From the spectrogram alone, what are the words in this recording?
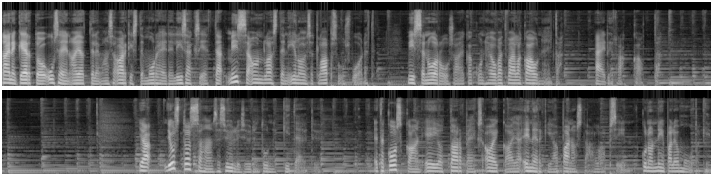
Nainen kertoo usein ajattelevansa arkisten murheiden lisäksi, että missä on lasten iloiset lapsuusvuodet, missä nuoruusaika, kun he ovat vailla kauneinta, äidin rakkautta. Ja just tossahan se syyllisyyden tunne kiteytyy. Että koskaan ei ole tarpeeksi aikaa ja energiaa panostaa lapsiin, kun on niin paljon muutakin.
